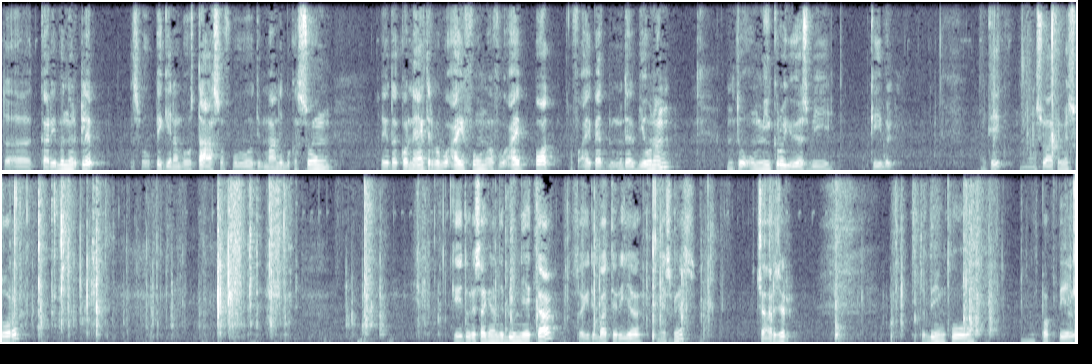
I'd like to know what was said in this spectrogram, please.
Ta, kari bener klip, saya so, pergi nak tas task of buat di mana buka sung. Saya kita connect terpapu iPhone of iPod of iPad model bionang untuk um micro USB cable. oke langsung so akan mesora. Okay, tulis saya kena terbingungin dia kah. Saya so, kita bateria mes-mes. Charger. Tabihin ko um papel.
